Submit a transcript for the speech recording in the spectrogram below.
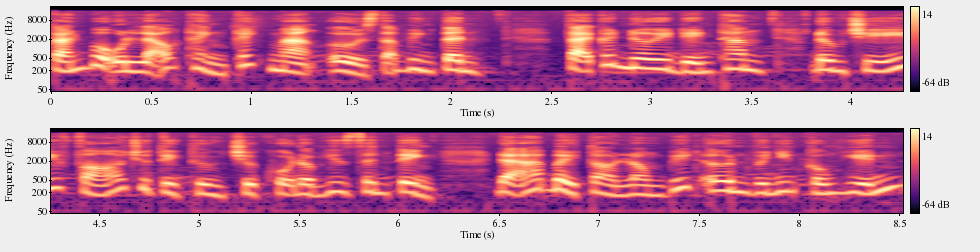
cán bộ lão thành cách mạng ở xã Minh Tân. Tại các nơi đến thăm, đồng chí Phó Chủ tịch Thường trực Hội đồng Nhân dân tỉnh đã bày tỏ lòng biết ơn với những cống hiến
